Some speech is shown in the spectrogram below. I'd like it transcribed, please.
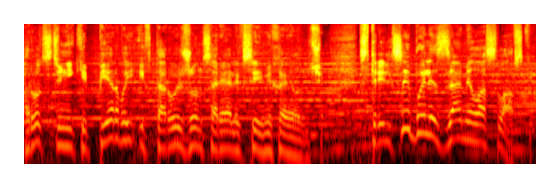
родственники первой и второй жен царя Алексея Михайловича. Стрельцы были за Милославских.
